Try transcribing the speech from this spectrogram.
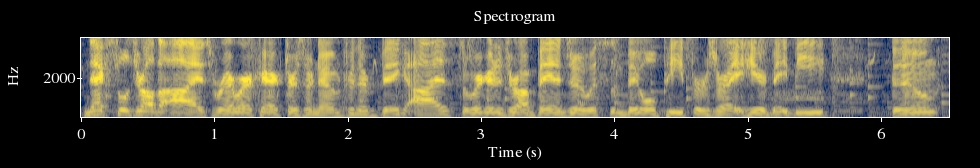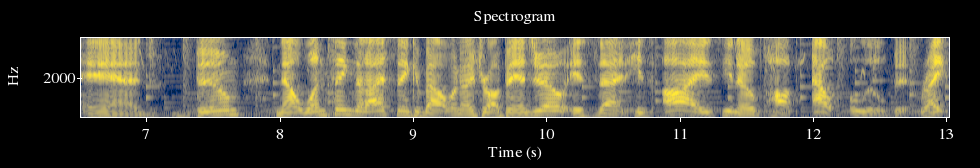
Next, we'll draw the eyes. Rareware characters are known for their big eyes, so we're going to draw Banjo with some big old peepers right here, baby boom, and boom. Now, one thing that I think about when I draw Banjo is that his eyes, you know, pop out a little bit, right?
